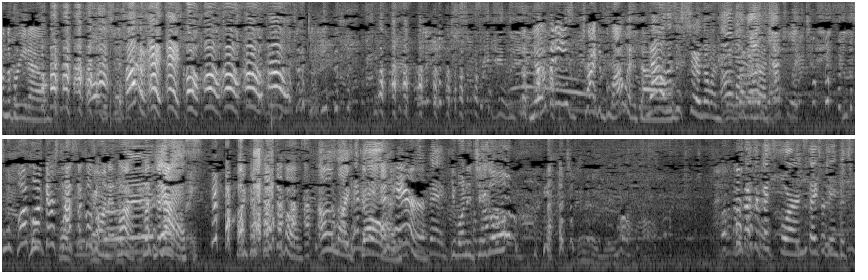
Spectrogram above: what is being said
on the burrito. oh, hey, hey, oh, oh, oh, oh, oh. Nobody's tried to blow it though. No, this is true. No one's. Oh my God, actually. Look, look, there's testicles on it. Look, lift it Yes. up. Like there's testicles. Oh my And God. hair. You want to jiggle them? You guys are good sports. Thanks for being good sports.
